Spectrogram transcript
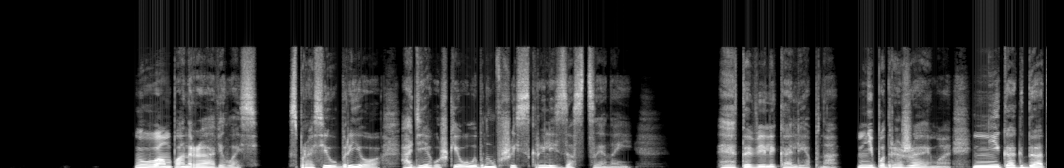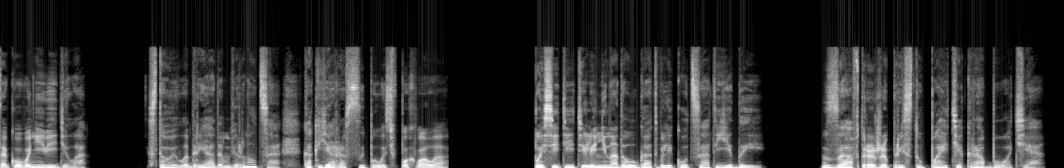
«Вам понравилось?» — спросил Брио, а девушки, улыбнувшись, скрылись за сценой. «Это великолепно, неподражаемо, никогда такого не видела». Стоило дриадам вернуться, как я рассыпалась в похвалах. Посетители ненадолго отвлекутся от еды. Завтра же приступайте к работе.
